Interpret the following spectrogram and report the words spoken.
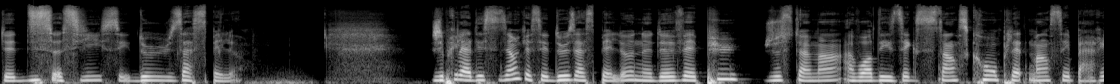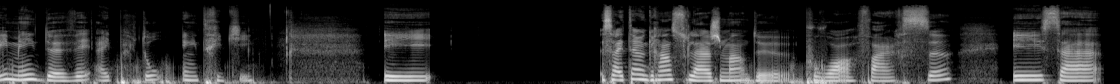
de dissocier ces deux aspects-là. J'ai pris la décision que ces deux aspects-là ne devaient plus justement avoir des existences complètement séparées, mais devaient être plutôt intriqués. Et ça a été un grand soulagement de pouvoir faire ça et ça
